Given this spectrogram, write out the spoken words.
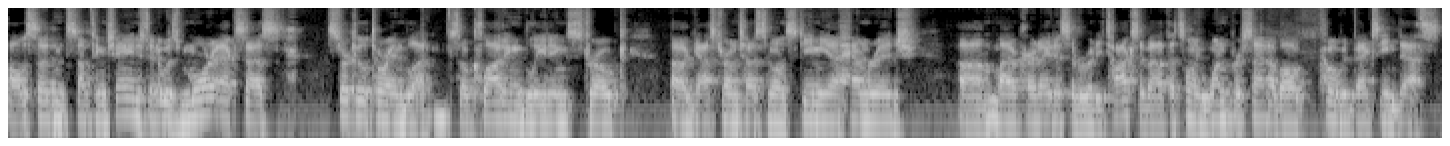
all of a sudden something changed and it was more excess circulatory and blood. So clotting, bleeding, stroke, uh, gastrointestinal ischemia, hemorrhage, um, myocarditis everybody talks about, that's only 1% of all COVID vaccine deaths.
